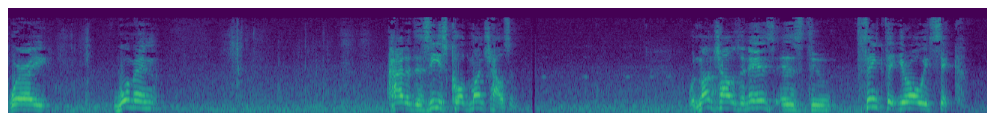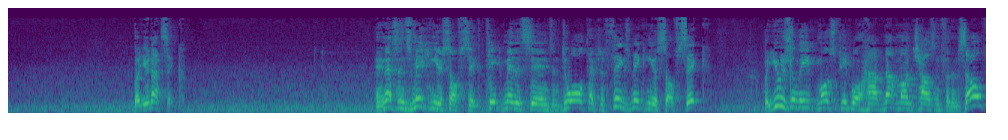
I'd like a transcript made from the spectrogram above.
where a woman had a disease called Munchausen. What Munchausen is, is to think that you're always sick, but you're not sick. In essence, making yourself sick, take medicines and do all types of things, making yourself sick. But usually, most people have not Munchausen for themselves,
